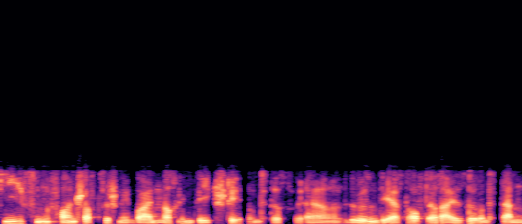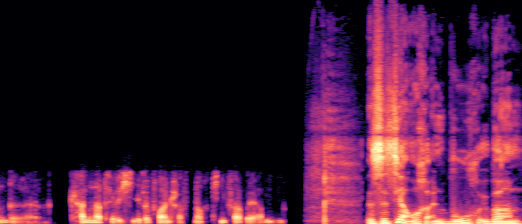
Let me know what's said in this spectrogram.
tiefen Freundschaft zwischen den beiden noch im Weg steht. Und das äh, lösen die erst auf der Reise und dann äh, kann natürlich ihre Freundschaft noch tiefer werden. Es ist ja auch ein Buch über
